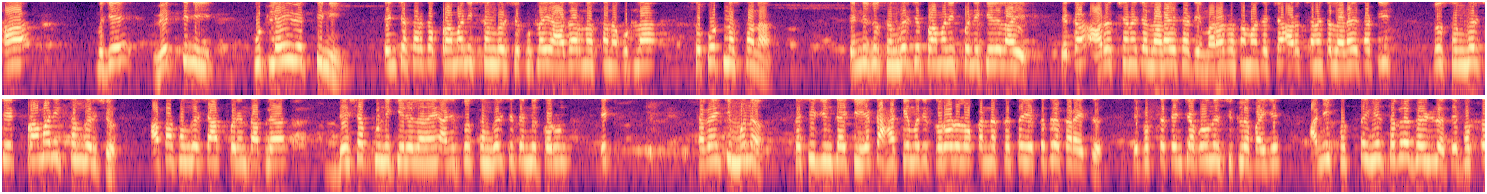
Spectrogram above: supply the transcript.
हा म्हणजे व्यक्तीनी कुठल्याही व्यक्तीनी त्यांच्यासारखा प्रामाणिक संघर्ष कुठलाही आधार नसताना कुठला सपोर्ट नसताना त्यांनी जो संघर्ष प्रामाणिकपणे केलेला आहे एका आरक्षणाच्या लढाईसाठी मराठा समाजाच्या आरक्षणाच्या लढाईसाठी जो संघर्ष एक प्रामाणिक संघर्ष असा संघर्ष आजपर्यंत आपल्या देशात कुणी केलेला नाही आणि तो संघर्ष त्यांनी करून एक सगळ्यांची मनं कशी जिंकायची एका हाकेमध्ये करोडो लोकांना कसं एकत्र करायचं हे फक्त त्यांच्याकडूनच शिकलं पाहिजे. आणि फक्त हे सगळं घडलं ते फक्त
